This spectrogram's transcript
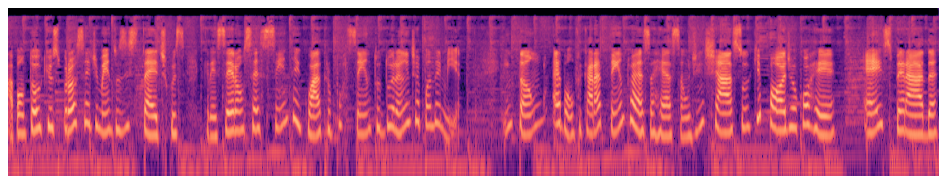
apontou que os procedimentos estéticos cresceram 64% durante a pandemia. Então, é bom ficar atento a essa reação de inchaço que pode ocorrer, é esperada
